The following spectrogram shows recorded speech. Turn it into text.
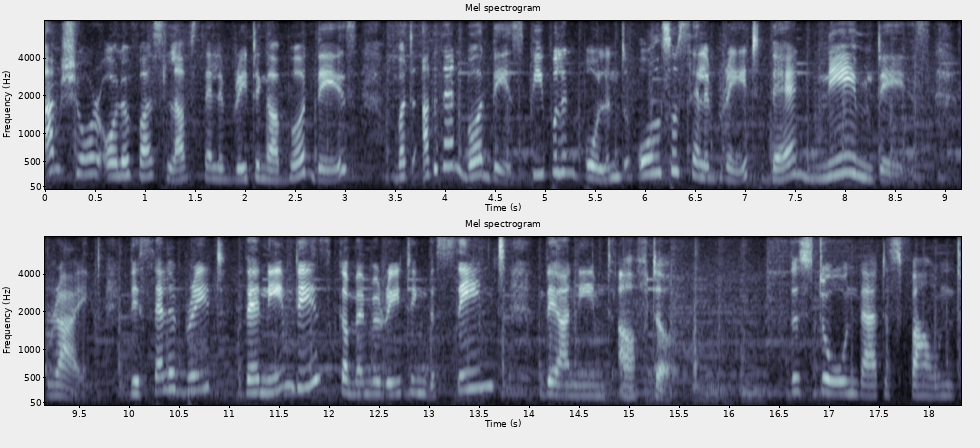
I'm sure all of us love celebrating our birthdays, but other than birthdays, people in Poland also celebrate their name days. Right, they celebrate their name days commemorating the saint they are named after. The stone that is found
